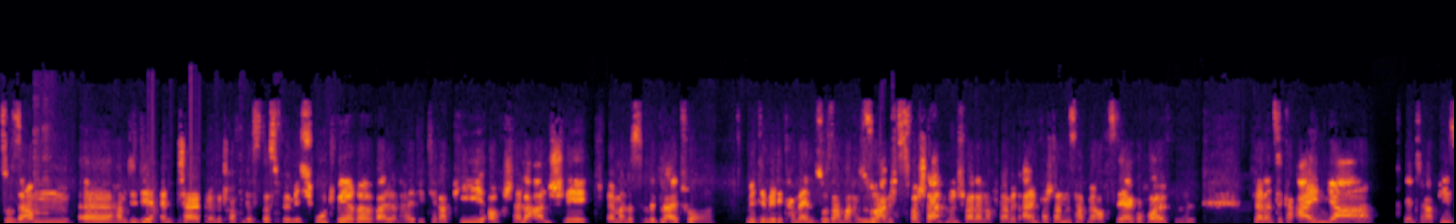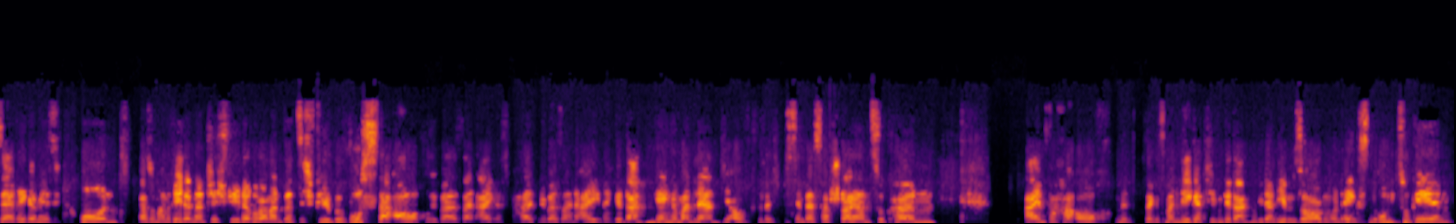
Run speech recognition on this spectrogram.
Zusammen äh, haben sie die Entscheidung getroffen, dass das für mich gut wäre, weil dann halt die Therapie auch schneller anschlägt, wenn man das in Begleitung mit dem Medikament zusammen macht. Also so habe ich es verstanden und ich war dann auch damit einverstanden. Das hat mir auch sehr geholfen. Ich war dann circa ein Jahr in Therapie sehr regelmäßig. Und also man redet natürlich viel darüber, man wird sich viel bewusster auch über sein eigenes Verhalten, über seine eigenen Gedankengänge. Man lernt die auch vielleicht ein bisschen besser steuern zu können. Einfacher auch mit, sag ich mal, negativen Gedanken wie dann eben Sorgen und Ängsten umzugehen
